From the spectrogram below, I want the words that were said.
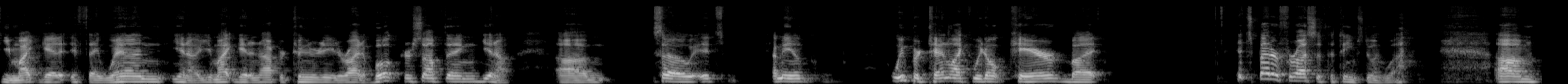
you might get if they win you know you might get an opportunity to write a book or something you know um, so it's i mean we pretend like we don't care but it's better for us if the team's doing well um,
